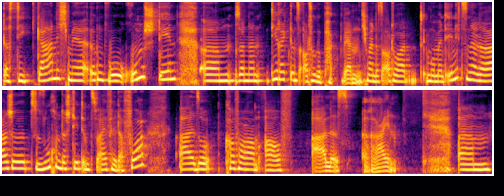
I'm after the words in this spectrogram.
dass die gar nicht mehr irgendwo rumstehen, ähm, sondern direkt ins Auto gepackt werden. Ich meine, das Auto hat im Moment eh nichts in der Garage zu suchen, das steht im Zweifel davor. Also Kofferraum auf, alles rein. Ähm,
